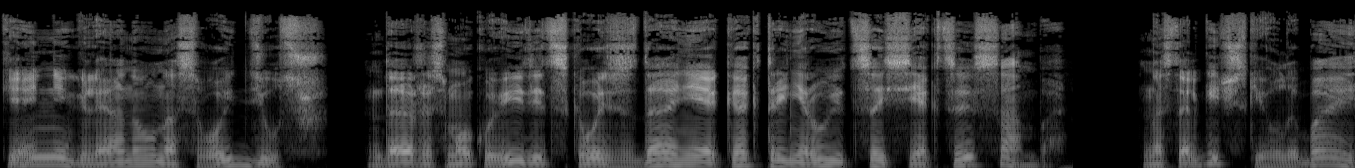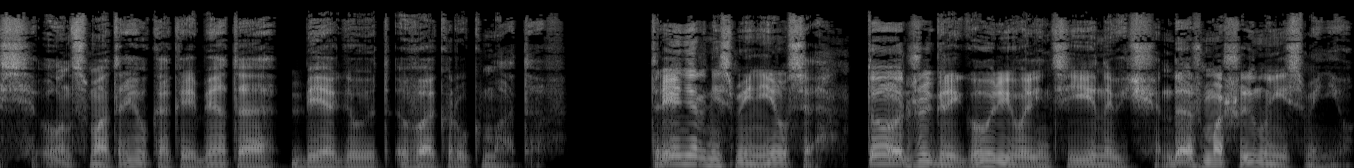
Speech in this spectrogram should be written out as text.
Кенни глянул на свой дюсш. Даже смог увидеть сквозь здание, как тренируется секция самбо. Ностальгически улыбаясь, он смотрел, как ребята бегают вокруг матов. Тренер не сменился. Тот же Григорий Валентинович даже машину не сменил.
